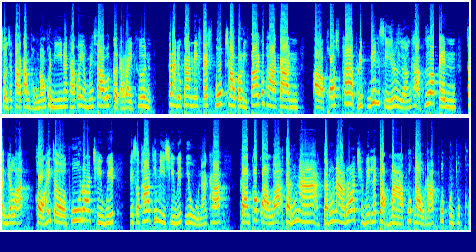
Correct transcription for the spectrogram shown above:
ส่วนชะตากรรมของน้องคนนี้นะคะ ก็ยังไม่ทราบว่าเกิดอะไรขึ้น ขณะเดียวกันใน Facebook ชาวเกาหลีใต้ก็พากันโพสต์ภาพริบบิ้นสีเหลืองค่ะ เพื่อเป็นสัญลักษณ์ขอให้เจอผู้รอดชีวิต ในสภาพที่มีชีวิตอยู่นะคะ พร้อมข้อความว่าการุณาการุณารอดชีวิตและกลับมา พวกเรารักพวกคุณทุกค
